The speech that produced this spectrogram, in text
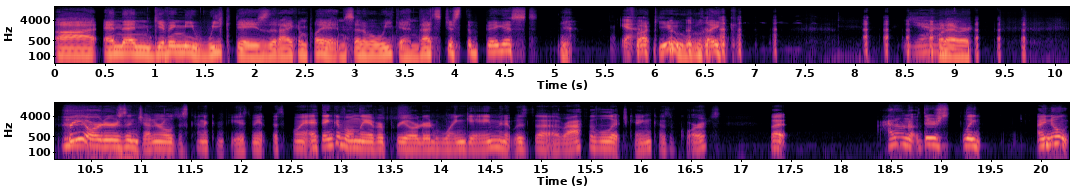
uh, and then giving me weekdays that I can play it instead of a weekend. That's just the biggest. Yeah. Fuck you. Like Yeah. whatever. Pre-orders in general just kind of confused me at this point. I think I've only ever pre-ordered one game, and it was uh, Wrath of the Lich King, because of course. But I don't know. There's like, I know,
